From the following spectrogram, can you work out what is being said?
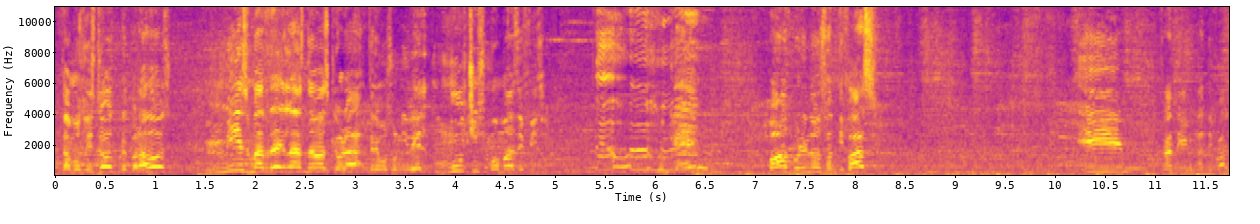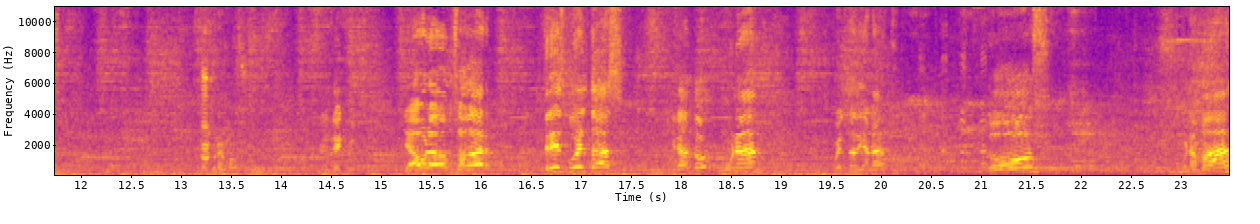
¿estamos listos? ¿Preparados? Mismas reglas, nada más que ahora tenemos un nivel muchísimo más difícil. Ok, vamos poniéndonos antifaz. Y... Santi, antifaz. ¿Lo? Perfecto. Y ahora vamos a dar tres vueltas girando. Una, vuelta Diana. Dos, una más,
